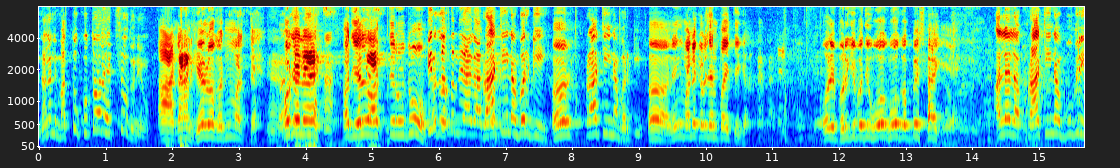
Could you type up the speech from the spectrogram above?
ನನ್ನಲ್ಲಿ ಮತ್ತು ಕುತೂಹಲ ಹೆಚ್ಚಿಸೋದು ನೀವು. ಆ ನಾನು ಅದನ್ನ ಮರ್ತೆ. ಹೌದೇನೆ ಅದು ಎಲ್ಲ ಆಗ್ತಿರುವುದು. ಇಂಥದ್ದೊಂದು ಯಾಗ ಪ್ರಾಚೀನ ಬರ್ಗಿ. ಆ? ಪ್ರಾಚೀನ ಬರ್ಗಿ. ಆ, ನಿಂಗೆ ಮನೆ ಕಡೆ ನೆನಪ ಆಯ್ತು ಈಗ. ಅವಳಿ ಬರ್ಗಿ ಬದಿ ಹೋಗಿ ಹೋಗಿ ಅಭ್ಯಾಸ ಆಗಿ ಅಲ್ಲಲ್ಲ ಪ್ರಾಚೀನ ಬುಗ್ರಿ.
